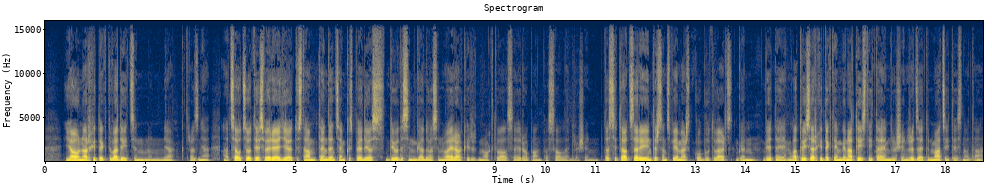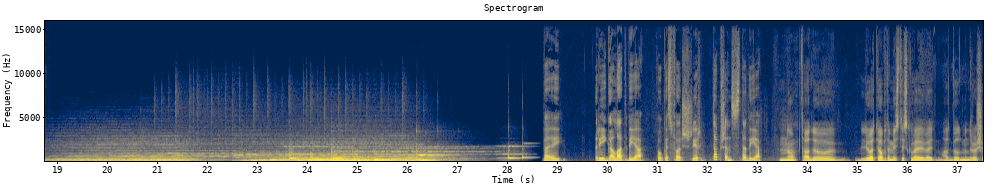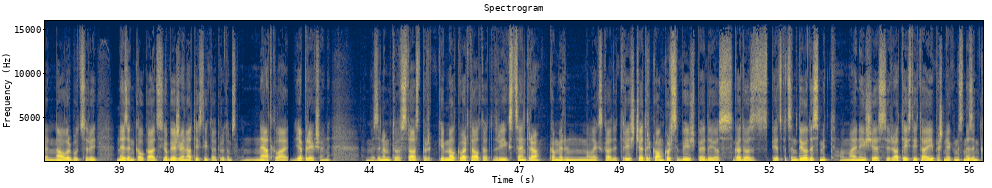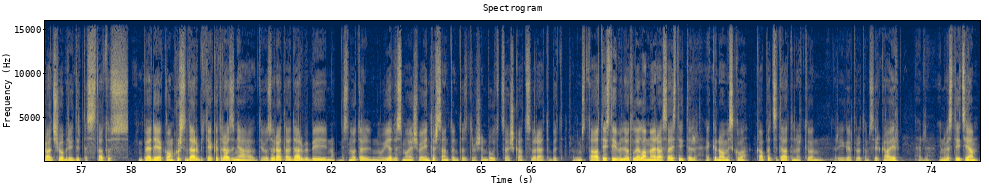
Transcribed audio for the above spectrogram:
jaunu arhitektu vadīts. Un, un, jā, katrā ziņā atsaucoties vai rēģējot uz tām tendencēm, kas pēdējos 20 gados un vairāk ir no aktuālas Eiropā un pasaulē. Tas ir arī interesants piemērs, ko būtu vērts gan vietējiem Latvijas arhitektiem, gan attīstītājiem droši vien redzēt un mācīties no tā. Vai Rīgā, Latvijā kaut kas foršs ir tapšanas stadijā? Nu, tādu ļoti optimistisku vai, vai atbildi man droši vien nav. Varbūt es arī nezinu kaut kādas, jo bieži vien attīstītāji, protams, neatklāja iepriekš. Ne? Mēs zinām to stāstu par Kimelu kvartālu, tātad Rīgas centrā, kam ir, man liekas, kādi 3-4 konkursi bijuši pēdējos gados, 15, 20, mainījušies, ir attīstītāji īpašnieki, un es nezinu, kāda šobrīd ir tas status Pēdējie konkursa darbi, tie katrā ziņā tie uzvarētāji darbi bija nu, visnotaļ nu, iedvesmojoši vai interesanti, un tas droši vien būtu ceļš, kā tas varētu. Bet, protams, tā attīstība ļoti lielā mērā saistīta ar ekonomisko kapacitāti, un ar to Rīgai, protams, ir kā ir, ar investīcijām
